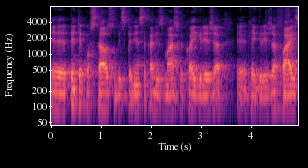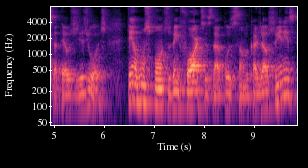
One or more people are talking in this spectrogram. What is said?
é, pentecostal, sobre a experiência carismática que a igreja, é, que a igreja faz até os dias de hoje. Tem alguns pontos bem fortes da posição do cardeal Swines,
